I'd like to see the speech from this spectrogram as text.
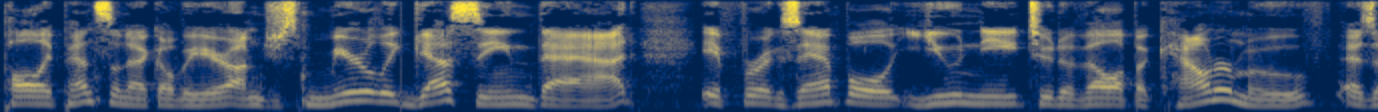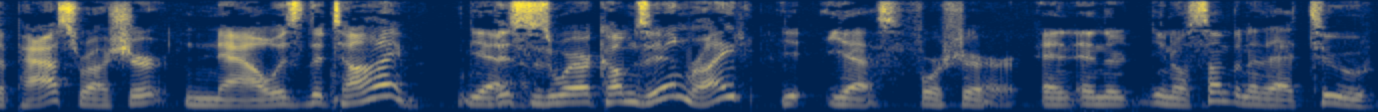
Paulie Pencilneck over here, I'm just merely guessing that if, for example, you need to develop a counter move as a pass rusher, now is the time. Yeah. This is where it comes in, right? Y- yes, for sure. And and there, you know something of that too.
